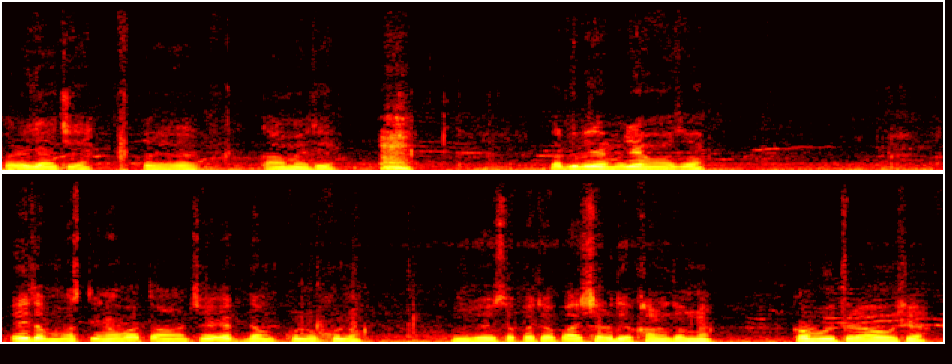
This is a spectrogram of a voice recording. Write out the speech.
ઘરે જાય છીએ કામેથી. બાકી બધા મજામાં છો? એ તો મસ્તીનું વાતાવરણ છે, એકદમ ખુલ્લું ખુલ્લું. જોઈ શકો છો, પાછળ દેખાણું તમને કબૂતરાઓ છે.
